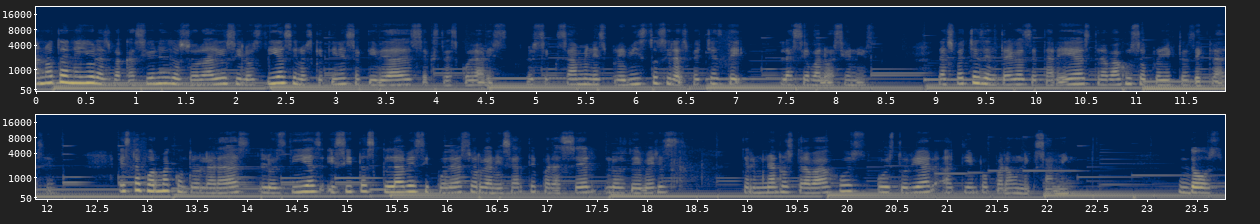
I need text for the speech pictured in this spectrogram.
Anota en ello las vacaciones, los horarios y los días en los que tienes actividades extraescolares, los exámenes previstos y las fechas de las evaluaciones, las fechas de entregas de tareas, trabajos o proyectos de clase. Esta forma controlarás los días y citas claves y podrás organizarte para hacer los deberes, terminar los trabajos o estudiar a tiempo para un examen. 2.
